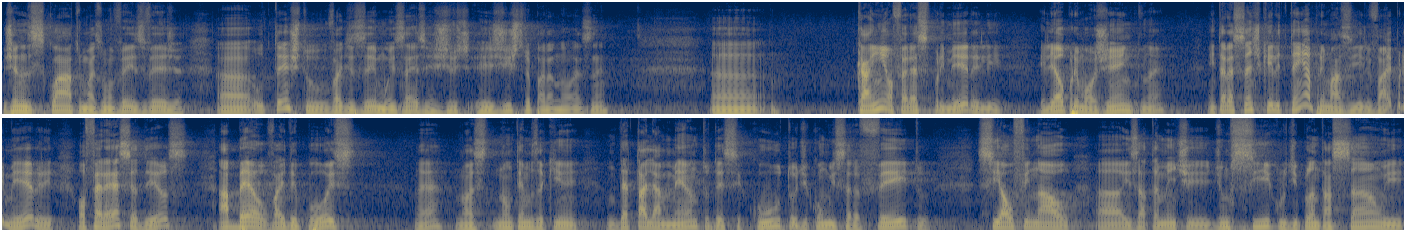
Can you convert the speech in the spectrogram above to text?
Gênesis 4, mais uma vez, veja, uh, o texto vai dizer, Moisés registra para nós, né? Uh, Caim oferece primeiro, ele, ele é o primogênito, né? É interessante que ele tem a primazia, ele vai primeiro, ele oferece a Deus. Abel vai depois. Né? Nós não temos aqui um detalhamento desse culto, de como isso era feito se ao final ah, exatamente de um ciclo de plantação e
